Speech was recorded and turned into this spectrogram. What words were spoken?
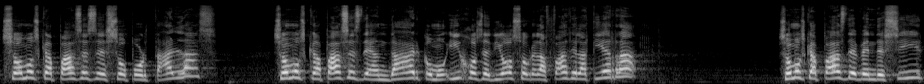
¿somos capaces de soportarlas? ¿Somos capaces de andar como hijos de Dios sobre la faz de la tierra? Somos capaces de bendecir.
